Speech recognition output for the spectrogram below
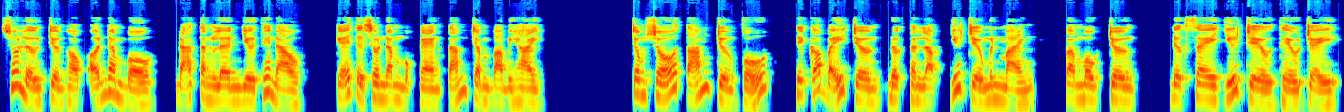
số lượng trường học ở Nam Bộ đã tăng lên như thế nào kể từ sau năm 1832. Trong số 8 trường phủ thì có 7 trường được thành lập dưới triều Minh Mạng và một trường được xây dưới triều Thiệu Trị.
